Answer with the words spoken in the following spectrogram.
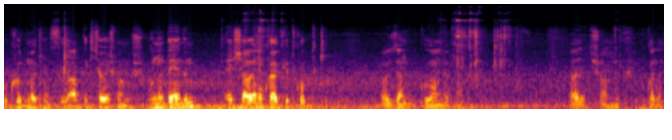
Bu kurutma makinesi alttaki çalışmamış. Bunu denedim. Eşyalarım o kadar kötü koktu ki. O yüzden kullanmıyorum artık. Öyle şu anlık bu kadar.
